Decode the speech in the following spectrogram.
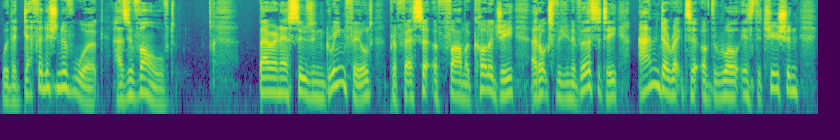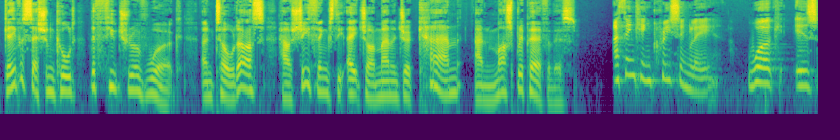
where the definition of work has evolved. Baroness Susan Greenfield, Professor of Pharmacology at Oxford University and Director of the Royal Institution, gave a session called The Future of Work and told us how she thinks the HR manager can and must prepare for this. I think increasingly work is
